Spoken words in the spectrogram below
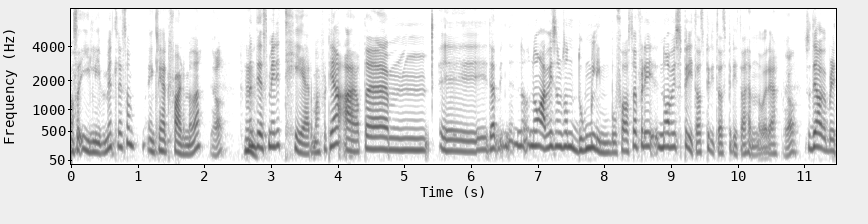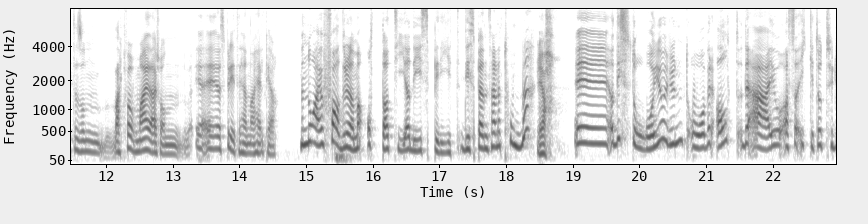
Altså i livet mitt, liksom. Egentlig helt ferdig med det. Ja. Men det som irriterer meg for tida, er at um, det, er- nå er vi i sånn, sånn dum limbofase. fordi nå har vi sprita, sprita, sprita hendene våre. Ja. Så det har jo blitt en sånn, i hvert fall for meg, det er sånn Jeg, jeg spriter hendene hele tida. Men nå er jo fader ullan meg åtte av ti av de spritdispenserne tomme. Ja. Eh, og de står jo rundt overalt. Det er jo altså ikke til å tru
